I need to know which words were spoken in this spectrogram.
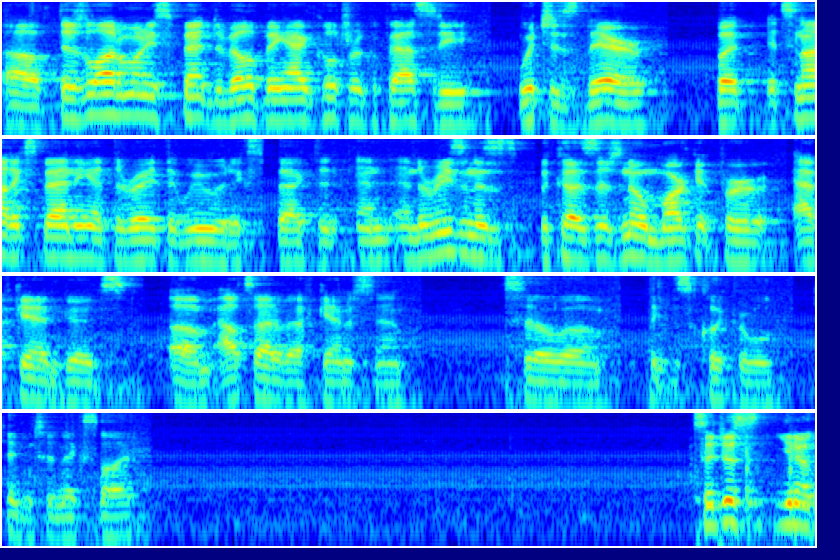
Uh, there's a lot of money spent developing agricultural capacity, which is there, but it's not expanding at the rate that we would expect. And, and, and the reason is because there's no market for Afghan goods um, outside of Afghanistan. So um, I think this clicker will take me to the next slide. So just, you know,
